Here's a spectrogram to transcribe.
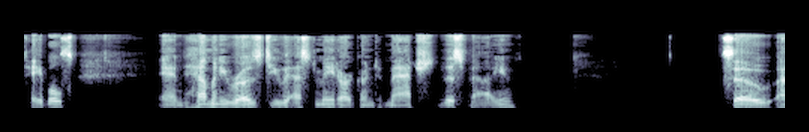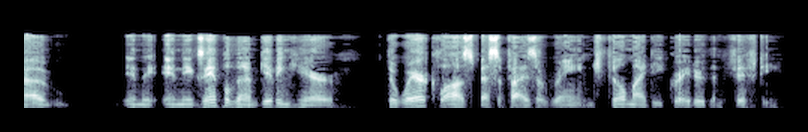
tables and how many rows do you estimate are going to match this value. So uh, in, the, in the example that I'm giving here, the where clause specifies a range, film ID greater than 50.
